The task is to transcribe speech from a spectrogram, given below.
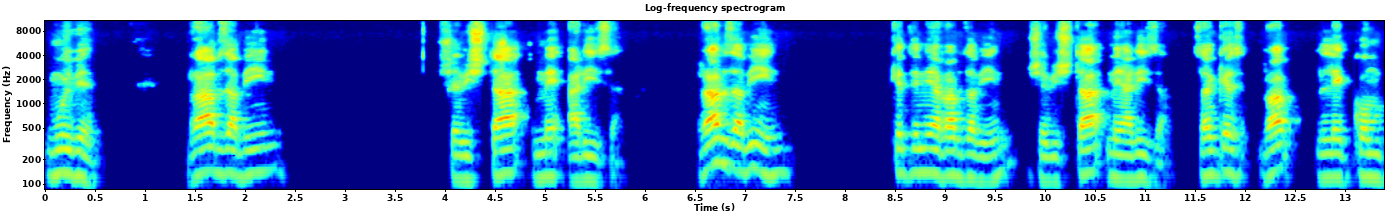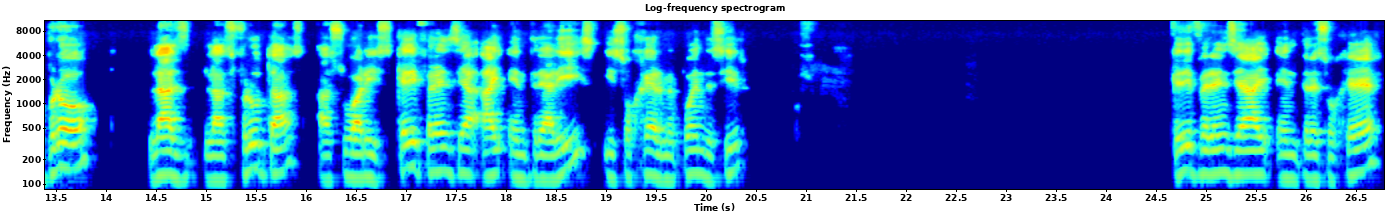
muy bien. Rab Zabin, Shevishta me Arisa. Rab Zabin, ¿qué tenía Rab Zabin? Shevishta me Arisa. ¿Saben qué es? Rab le compró las, las frutas a su Aris. ¿Qué diferencia hay entre Aris y Sojer? ¿Me pueden decir? ¿Qué diferencia hay entre Sojer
